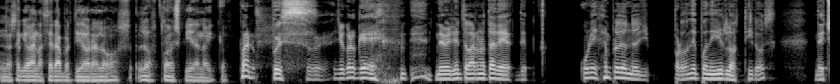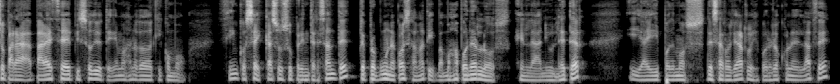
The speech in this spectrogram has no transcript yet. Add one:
no sé qué van a hacer a partir de ahora los, los conspiranoicos. Bueno, pues yo creo que deberían tomar nota de, un ejemplo de donde, por dónde pueden ir los tiros. De hecho, para, para este episodio teníamos anotado aquí como 5 o 6 casos súper interesantes. Te propongo una cosa, Mati. Vamos a ponerlos en la newsletter y ahí podemos desarrollarlos y ponerlos con el enlace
